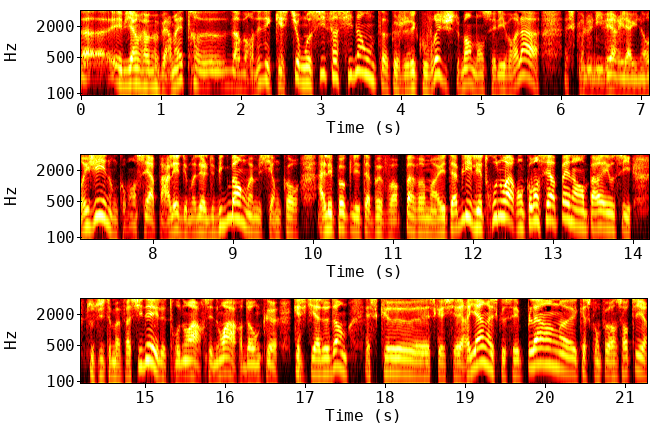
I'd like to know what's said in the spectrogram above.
euh, eh bien, va me permettre euh, d'aborder des questions aussi fascinantes que je découvrais justement dans ces livres-là. Est-ce que l'univers, il a une origine? On commençait à parler du modèle du Big Bang, même si encore à l'époque il n'était pas vraiment établi. Les trous noirs, on commençait à peine à en parler aussi. Tout de suite, ça m'a fasciné. Les trous noirs, c'est noir, donc euh, qu'est-ce qu'il y a dedans? Est-ce que est-ce que c'est rien? Est-ce que c'est plein? Qu'est-ce qu'on peut en sortir?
